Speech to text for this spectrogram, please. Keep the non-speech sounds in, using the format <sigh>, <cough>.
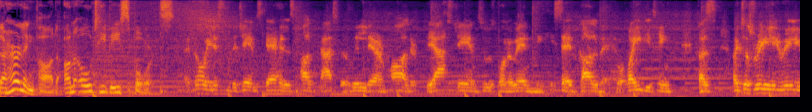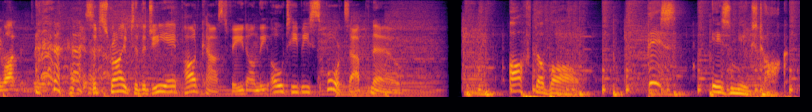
The Hurling Pod on OTB Sports. I know you listened to James Cahill's podcast with Will there and Paul. They asked James who was going to win. He said Galway. But why do you think? Because I just really, really want them to win. <laughs> Subscribe to the GAA podcast feed on the OTB Sports app now. Off the ball. This is Newstalk.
